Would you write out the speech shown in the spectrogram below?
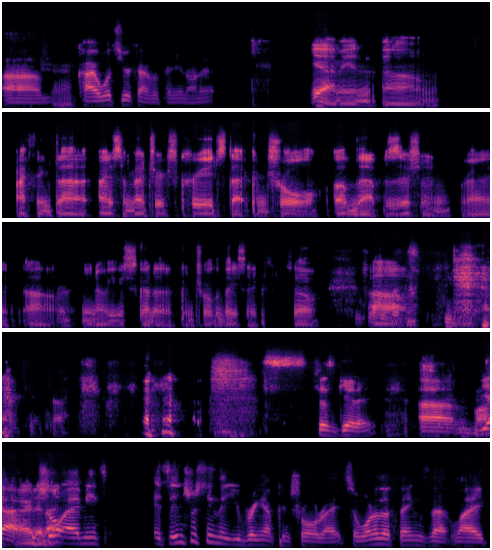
Um, sure. Kyle, what's your kind of opinion on it? Yeah, I mean, um, I think that isometrics creates that control of that position, right? Um, you know, you just gotta control the basics. So, um, just get it. Um, yeah, control. I mean, it's, it's interesting that you bring up control, right? So one of the things that like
